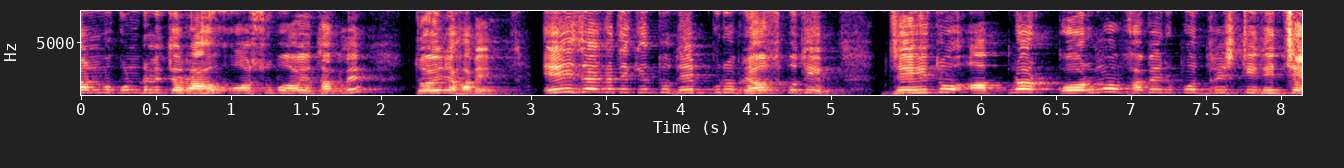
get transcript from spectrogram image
জন্মকুণ্ডলিতে রাহু অশুভ হয়ে থাকলে তৈরি হবে। এই জায়গাতে কিন্তু দেবগুরু বৃহস্পতি যেহেতু আপনার কর্মভাবের উপর দৃষ্টি দিচ্ছে,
